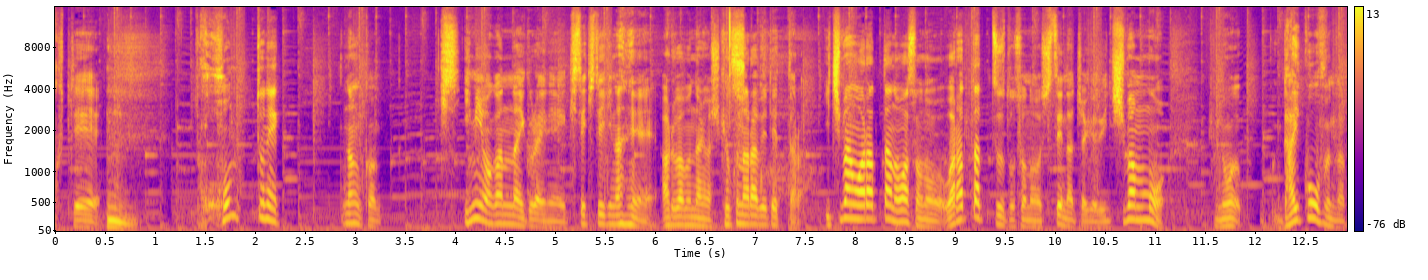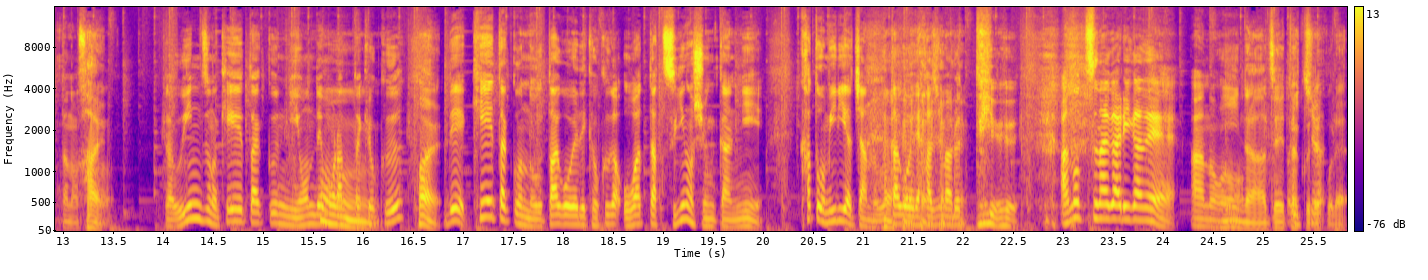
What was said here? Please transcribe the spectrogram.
くてうん。ほんとねなんかき意味わかんないくらいね奇跡的なねアルバムになりました。曲並べてったら。一番笑ったのはその笑ったっつうとその失礼になっちゃうけど一番もうの大興奮だったのはその、はいウィンズのケイタ君に呼んでもらった曲、はい。でケイタ君の歌声で曲が終わった次の瞬間に加藤ミリアちゃんの歌声で始まるっていう あのつながりがねあのいいな贅沢でこれ。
